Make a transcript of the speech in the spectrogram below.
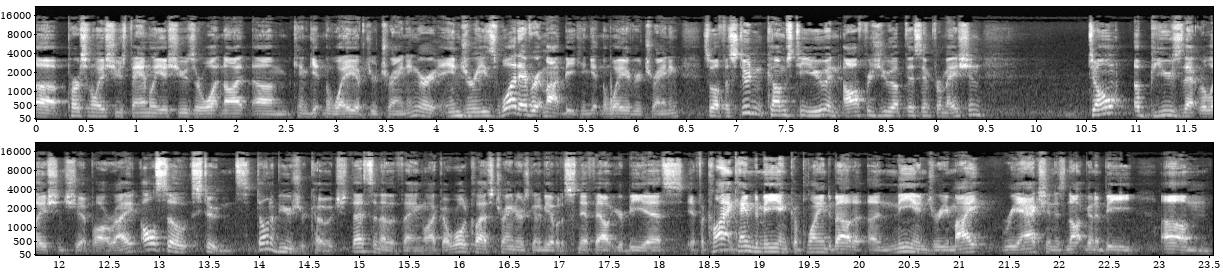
Uh, personal issues, family issues, or whatnot um, can get in the way of your training, or injuries, whatever it might be, can get in the way of your training. So, if a student comes to you and offers you up this information, don't abuse that relationship, all right? Also, students, don't abuse your coach. That's another thing. Like, a world class trainer is going to be able to sniff out your BS. If a client came to me and complained about a, a knee injury, my reaction is not going to be, um,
